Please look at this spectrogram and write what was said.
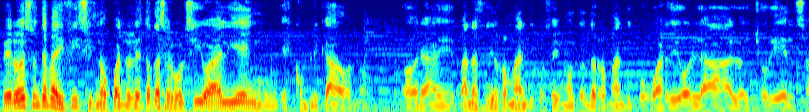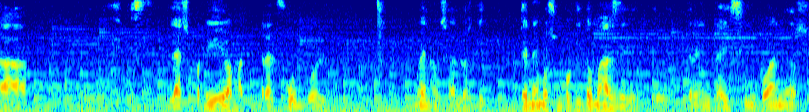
Pero es un tema difícil, ¿no? Cuando le tocas el bolsillo a alguien es complicado, ¿no? Ahora eh, van a salir románticos, hay un montón de románticos, Guardiola, lo ha hecho Bielsa, la Superliga matar el fútbol. Bueno, o sea, los que tenemos un poquito más de, 35 años,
